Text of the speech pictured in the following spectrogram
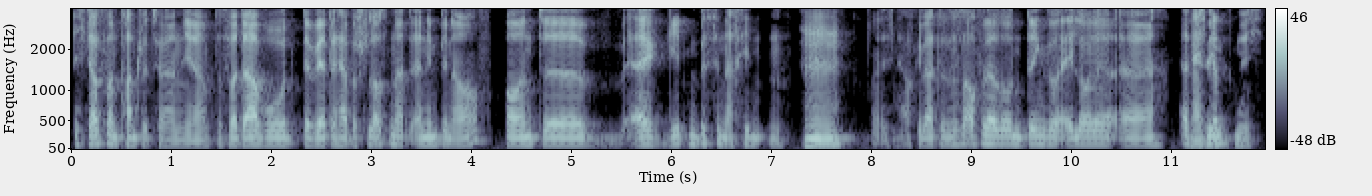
Ich glaube, es war ein Punt-Return, ja. Das war da, wo der werte Herr beschlossen hat, er nimmt den auf und äh, er geht ein bisschen nach hinten. Mhm. Ich habe auch gedacht, das ist auch wieder so ein Ding, so, ey Leute, äh, er ja, zwingt nicht.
